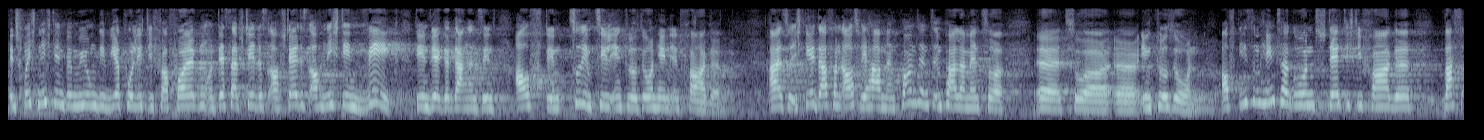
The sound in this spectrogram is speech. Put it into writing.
entspricht nicht den Bemühungen, die wir politisch verfolgen. Und deshalb es auch, stellt es auch nicht den Weg, den wir gegangen sind, dem, zu dem Ziel Inklusion hin in Frage. Also ich gehe davon aus, wir haben einen Konsens im Parlament zur, äh, zur äh, Inklusion. Auf diesem Hintergrund stellt sich die Frage, was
